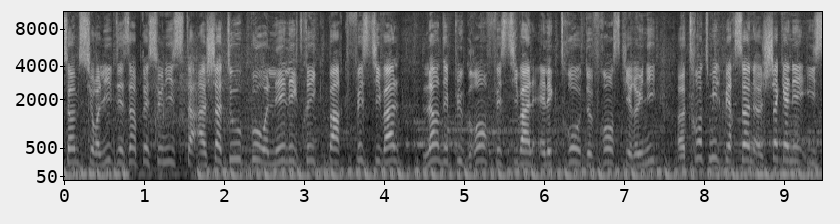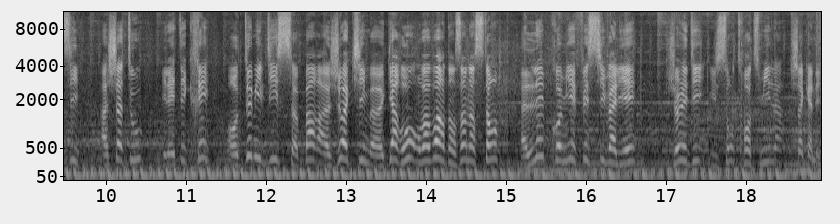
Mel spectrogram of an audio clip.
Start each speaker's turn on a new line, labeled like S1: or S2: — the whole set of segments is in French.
S1: sommes sur l'île des impressionnistes à Chatou pour l'Electric Park Festival, l'un des plus grands festivals électro de France qui réunit 30 000 personnes chaque année ici à Chatou. Il a été créé en 2010 par Joachim Garraud. On va voir dans un instant les premiers festivaliers. Je l'ai dit, ils sont 30 000 chaque année.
